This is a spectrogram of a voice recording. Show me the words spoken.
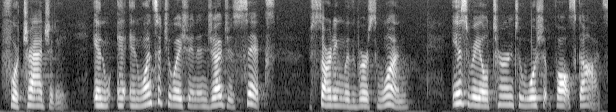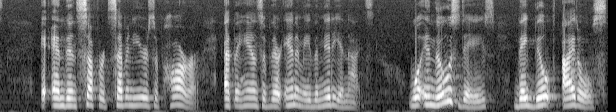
for tragedy. In, in one situation in Judges 6, starting with verse 1, Israel turned to worship false gods and then suffered seven years of horror at the hands of their enemy, the Midianites. Well, in those days, they built idols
